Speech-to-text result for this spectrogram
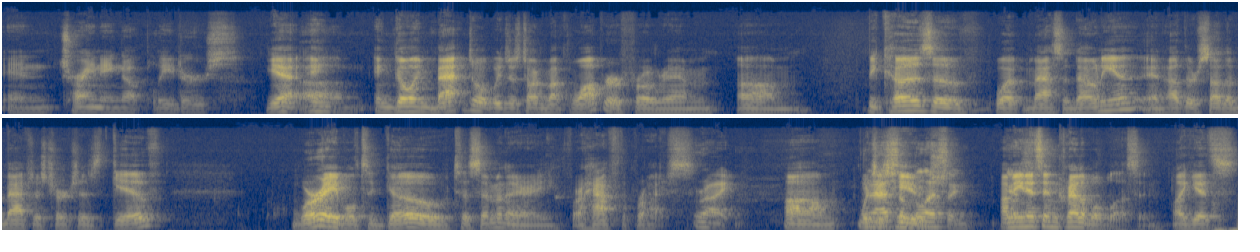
in training up leaders. Yeah, and, Um, and going back to what we just talked about, cooperative program, um, because of what Macedonia and other Southern Baptist churches give, we're able to go to seminary for half the price, Right. um, which is huge. a blessing. I mean, it's an incredible blessing. Like it's,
